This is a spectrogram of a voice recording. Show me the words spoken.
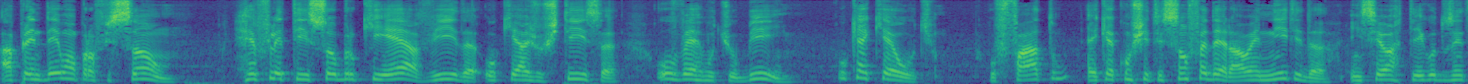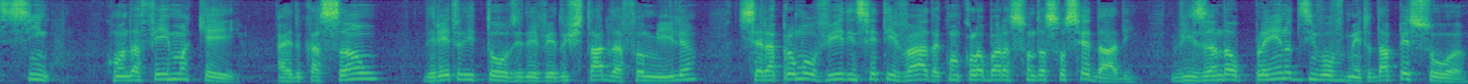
aprender uma profissão, refletir sobre o que é a vida, o que é a justiça, o verbo to be, o que é que é útil? O fato é que a Constituição Federal é nítida em seu artigo 205, quando afirma que a educação, direito de todos e dever do Estado e da família, será promovida e incentivada com a colaboração da sociedade, visando ao pleno desenvolvimento da pessoa,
